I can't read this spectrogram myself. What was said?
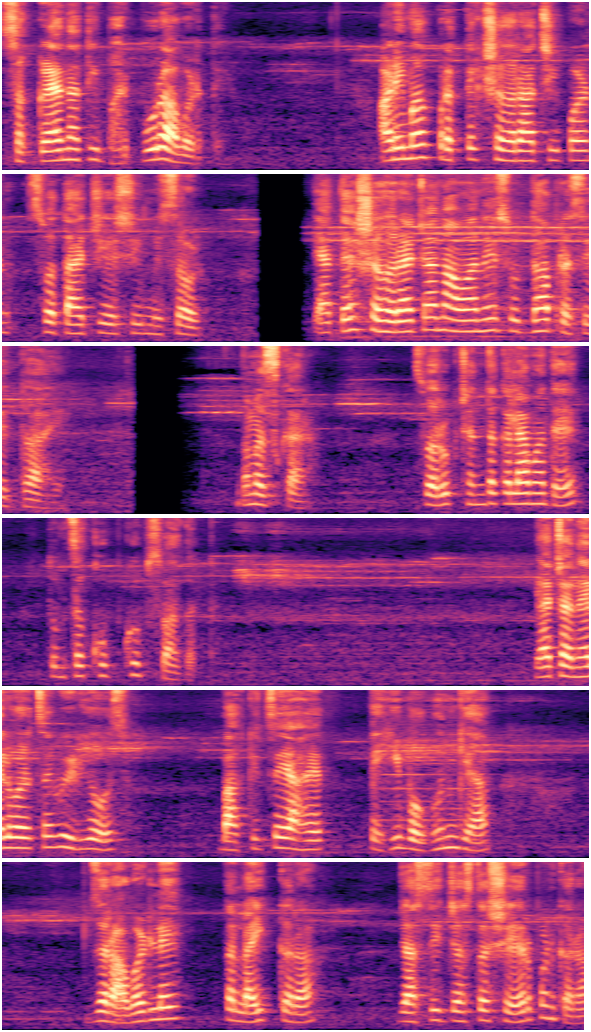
सगळ्यांना ती भरपूर आवडते. आणि मग प्रत्येक शहराची पण स्वतःची अशी मिसळ त्या त्या शहराच्या नावाने सुद्धा प्रसिद्ध आहे. नमस्कार. स्वरूप छंदकलामध्ये तुमचं खूप खूप स्वागत. या चॅनेलवरचे व्हिडिओज बाकीचे आहेत तेही बघून घ्या. जर आवडले तर लाईक करा जास्तीत जास्त शेअर पण करा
